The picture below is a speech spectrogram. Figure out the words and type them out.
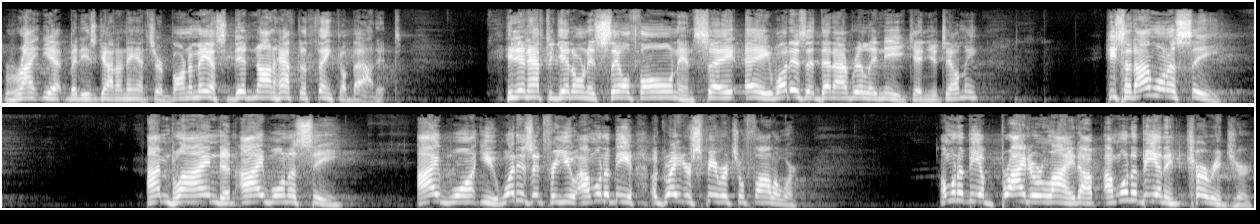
right yet, but He's got an answer. Bartimaeus did not have to think about it. He didn't have to get on his cell phone and say, Hey, what is it that I really need? Can you tell me? He said, I want to see. I'm blind and I want to see. I want you. What is it for you? I want to be a greater spiritual follower. I want to be a brighter light. I, I want to be an encourager.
